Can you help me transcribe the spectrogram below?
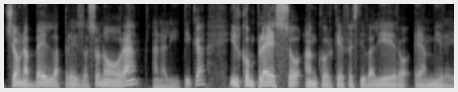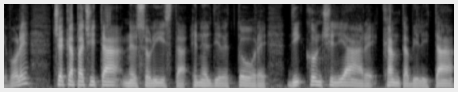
C'è una bella presa sonora, analitica, il complesso, ancorché festivaliero, è ammirevole, c'è capacità nel solista e nel direttore di conciliare cantabilità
